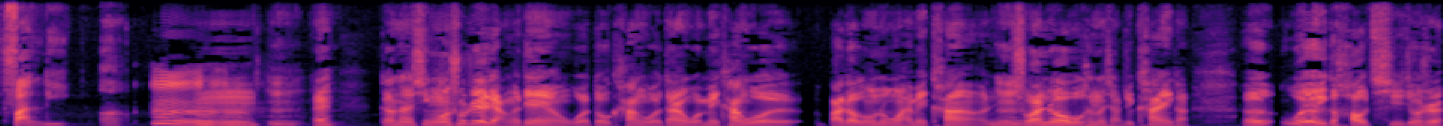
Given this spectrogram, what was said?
范例。嗯嗯嗯嗯，嗯，哎刚才星光说这两个电影我都看过，但是我没看过《八角笼中》，我还没看啊。你嗯说完之后，我可能想去看一看。呃，我有一个好奇，就是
